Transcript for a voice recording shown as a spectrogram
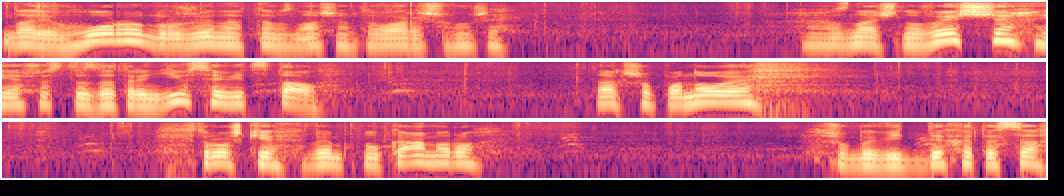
далі вгору. Дружина там з нашим товаришем вже значно вище. Я щось затрендівся, відстав. Так що, панове, трошки вимкну камеру, щоб віддихатися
